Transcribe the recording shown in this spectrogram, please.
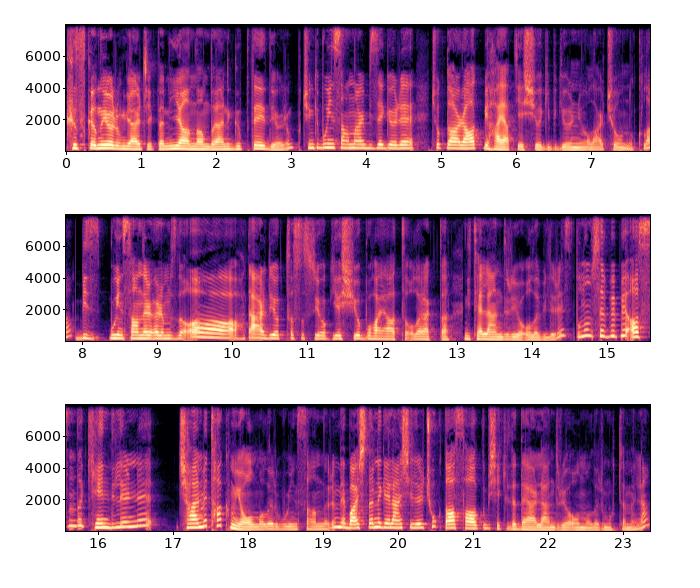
kıskanıyorum gerçekten iyi anlamda yani gıpta ediyorum. Çünkü bu insanlar bize göre çok daha rahat bir hayat yaşıyor gibi görünüyorlar çoğunlukla. Biz bu insanları aramızda ah derdi yok tasası yok yaşıyor bu hayatı olarak da nitelendiriyor olabiliriz. Bunun sebebi aslında kendilerini çelme takmıyor olmaları bu insanların ve başlarına gelen şeyleri çok daha sağlıklı bir şekilde değerlendiriyor olmaları muhtemelen.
